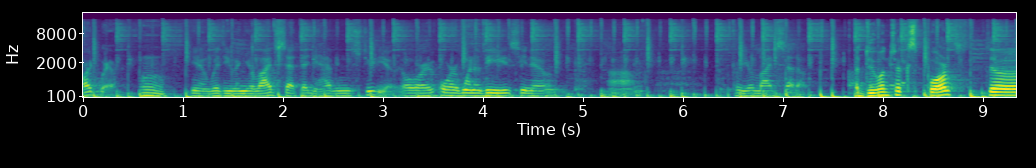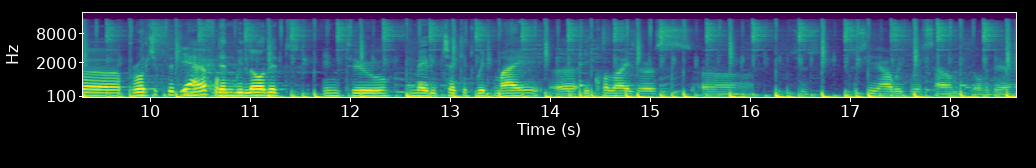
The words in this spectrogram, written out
hardware, Mm. you know, with you in your live set that you have in the studio, or or one of these, you know, um, for your live setup. Uh, Do you want to export the project that you Yeah. have? Then we load it into maybe check it with my uh, equalizers uh, to, to see how it will sound over there.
